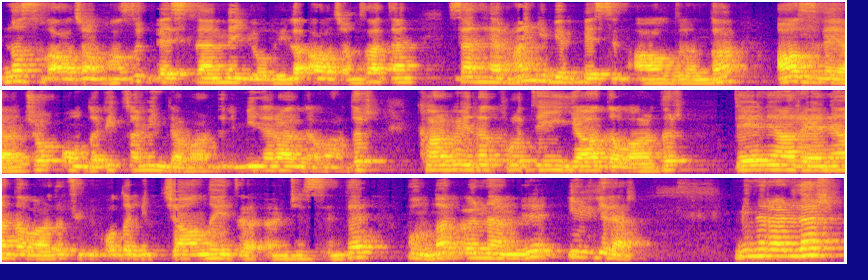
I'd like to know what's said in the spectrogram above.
nasıl alacağım hazır? Beslenme yoluyla alacağım. Zaten sen herhangi bir besin aldığında az veya çok onda vitamin de vardır, mineral de vardır, karbonhidrat, protein, yağ da vardır. DNA, RNA da vardır çünkü o da bir canlıydı öncesinde. Bunlar önemli bilgiler. Mineraller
